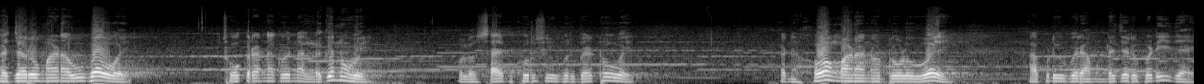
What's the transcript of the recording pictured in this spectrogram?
હજારો માણા ઊભા હોય, છોકરાના કોઈના લગ્ન હોય, ઓલો સાહેબ ખુરશી ઉપર બેઠો હોય, અને હો માણાનું ટોળું હોય, આપણી ઉપર આમ નજર પડી જાય,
